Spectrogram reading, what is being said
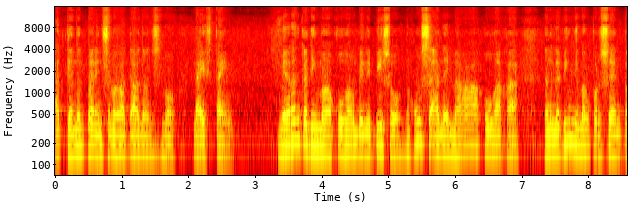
at ganun pa rin sa mga downloads mo lifetime. Meron ka ding makukuhang benepisyo na kung saan ay makakakuha ka ng 15%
